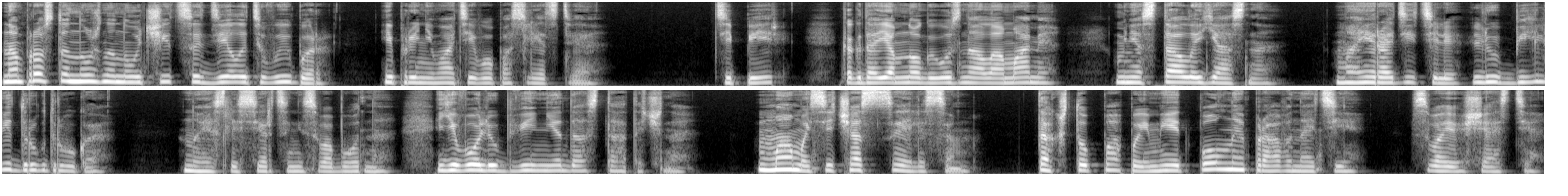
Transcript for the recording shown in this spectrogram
Нам просто нужно научиться делать выбор и принимать его последствия. Теперь, когда я многое узнала о маме, мне стало ясно. Мои родители любили друг друга. Но если сердце не свободно, его любви недостаточно. Мама сейчас с Элисом, так что папа имеет полное право найти свое счастье.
